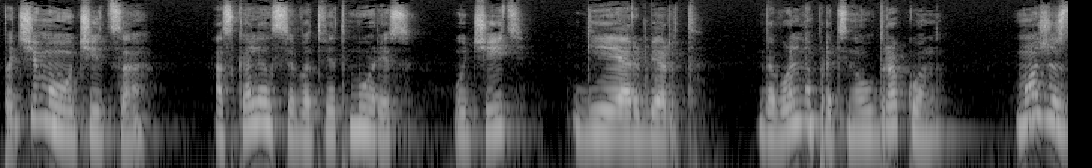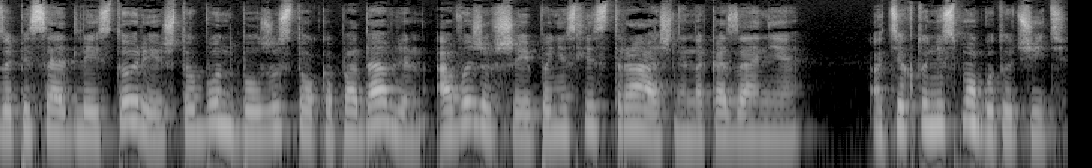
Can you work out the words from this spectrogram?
Почему учиться? Оскалился в ответ Морис. Учить? Герберт. — довольно протянул дракон. «Можешь записать для истории, что бунт был жестоко подавлен, а выжившие понесли страшное наказание? А те, кто не смогут учить?»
